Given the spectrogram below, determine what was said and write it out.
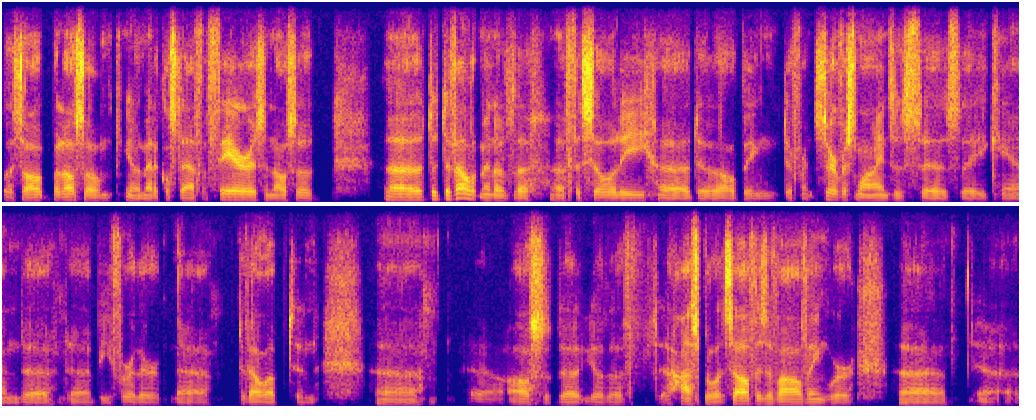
but, all, but also you know medical staff affairs and also the development of the facility, developing different service lines as, as they can be further developed and uh, also the you know the, the, hospital itself is evolving. We're uh, uh,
